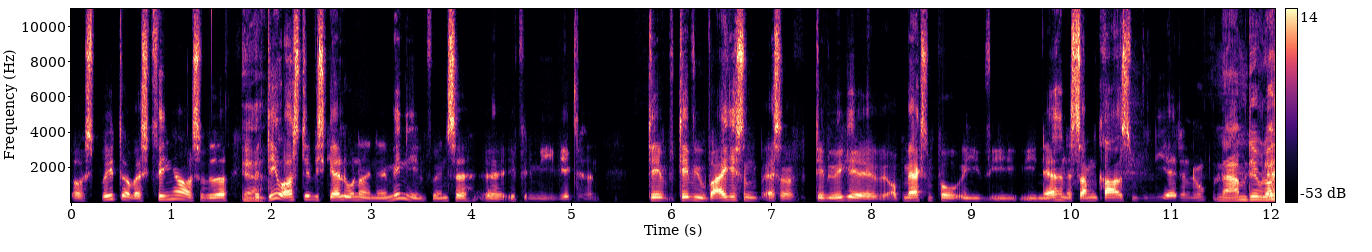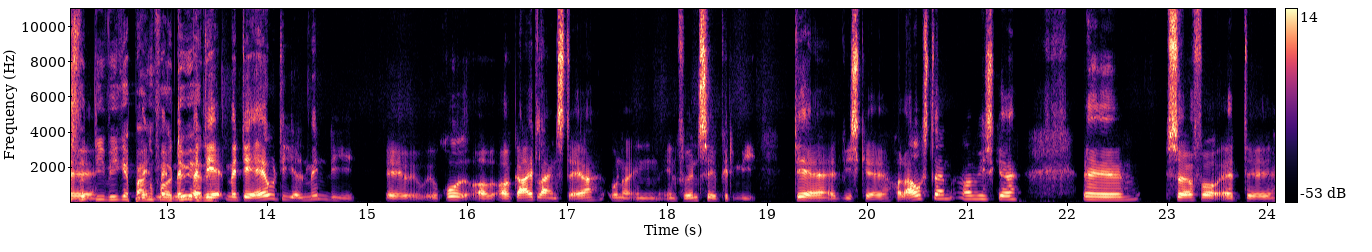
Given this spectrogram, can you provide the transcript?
og sprit og vaske fingre og så videre, Ja. men det er jo også det, vi skal under en almindelig influenza-epidemi i virkeligheden. Det, det er vi jo bare ikke sådan, altså det er vi jo ikke øh, opmærksom på i, i, i nærheden af samme grad, som vi lige er det nu. Nej, men det er vel også, Øh, fordi vi ikke er bange men, for men, at dø men, af men det. det. Men det er jo de almindelige øh, råd og, og guidelines, der er under en influenzaepidemi. Det er, at vi skal holde afstand, og vi skal øh, sørge for, at øh,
